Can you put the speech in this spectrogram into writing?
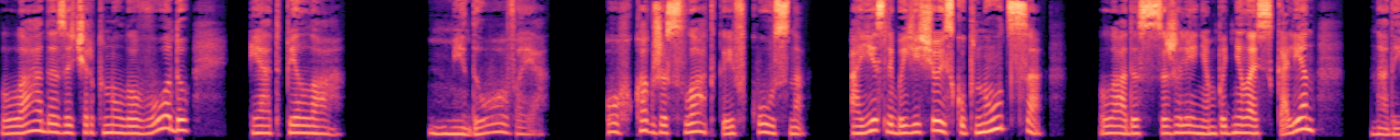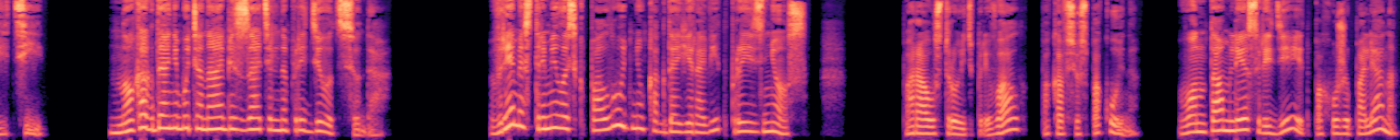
Лада зачерпнула воду и отпила. Медовая. Ох, как же сладко и вкусно! А если бы еще искупнуться? Лада с сожалением поднялась с колен. Надо идти. Но когда-нибудь она обязательно придет сюда. Время стремилось к полудню, когда Яровит произнес. «Пора устроить привал, пока все спокойно. Вон там лес редеет, похоже, поляна.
